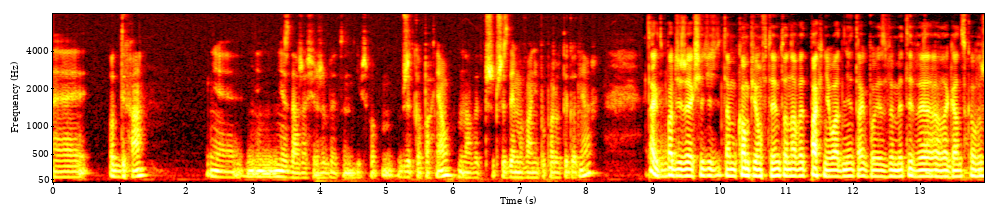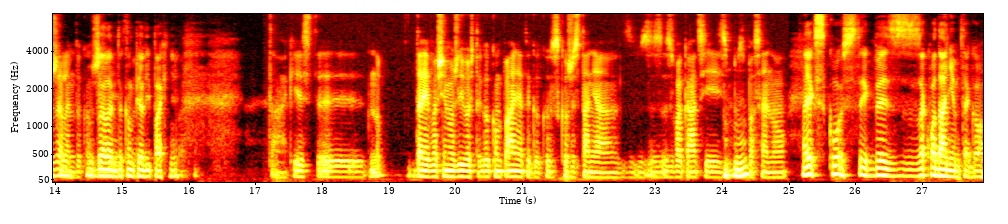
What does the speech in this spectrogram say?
E, oddycha. Nie, nie, nie zdarza się, żeby ten gips brzydko pachniał, nawet przy, przy zdejmowaniu po paru tygodniach. Tak, tym bardziej, że jak się tam kąpią w tym, to nawet pachnie ładnie, tak, bo jest wymyty wy elegancko. tak, żelem do kąpieli Żelem do kąpieli pachnie. Tak, jest. y, No, daje właśnie możliwość tego kąpania, tego ko- skorzystania z, z, z wakacji, z, Mhm. z basenu. A jak z, z, jakby z zakładaniem tego?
